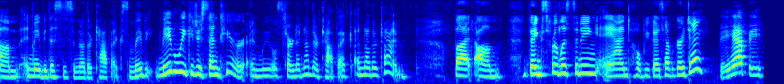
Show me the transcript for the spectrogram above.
Um, and maybe this is another topic so maybe maybe we could just end here and we will start another topic another time. But um, thanks for listening and hope you guys have a great day. Be happy.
